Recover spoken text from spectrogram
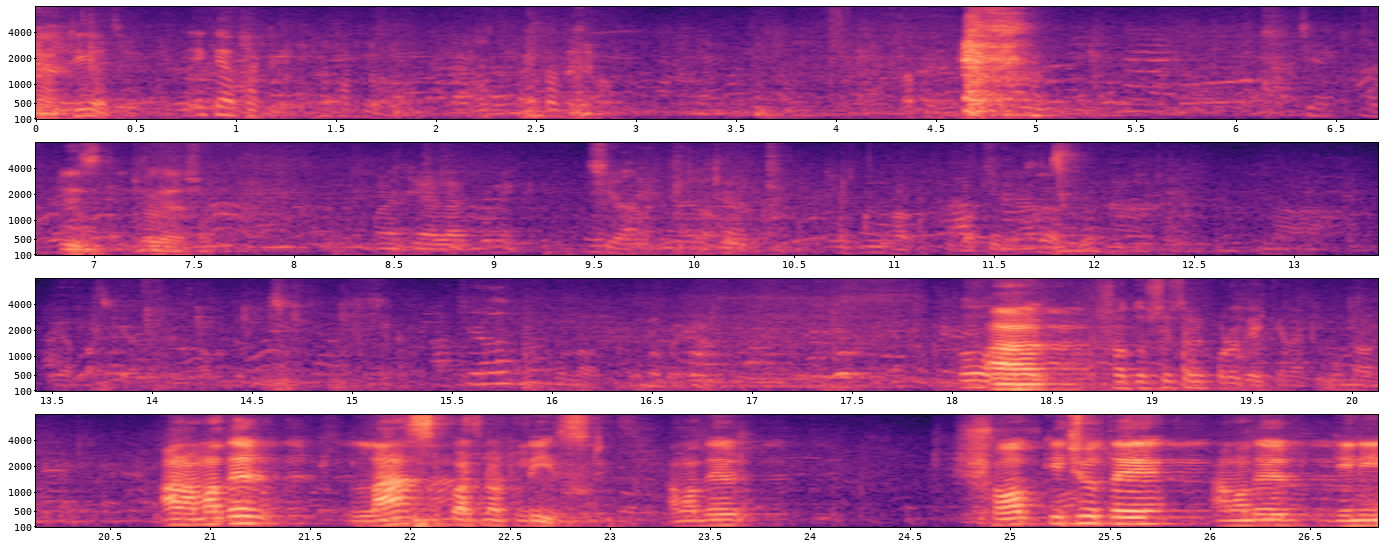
না ঠিক আছে এখানে থাকলে। প্লিজ চলে আসুন আর সদস্য হিসেবে পরে দেখে নাকি আর আমাদের লাস্ট বাট নট লিস্ট আমাদের সব কিছুতে আমাদের যিনি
